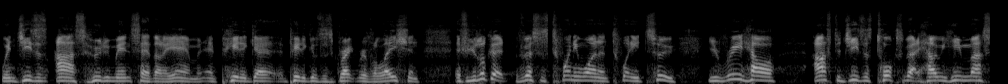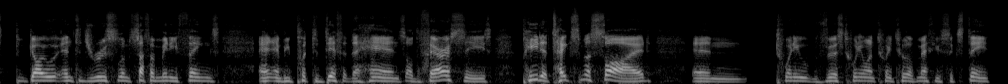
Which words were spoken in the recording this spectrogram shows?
when Jesus asks, Who do men say that I am? And, Peter, Peter gives this great revelation. If you look at verses 21 and 22, you read how after Jesus talks about how he must go into Jerusalem, suffer many things, and, and, be put to death at the hands of the Pharisees, Peter takes him aside in 20, verse 21 22 of Matthew 16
